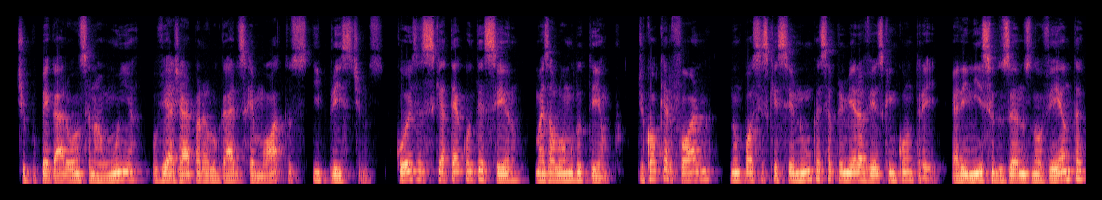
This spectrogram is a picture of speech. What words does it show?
tipo pegar onça na unha ou viajar para lugares remotos e prístinos, coisas que até aconteceram, mas ao longo do tempo. De qualquer forma, não posso esquecer nunca essa primeira vez que encontrei. Era início dos anos 90,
